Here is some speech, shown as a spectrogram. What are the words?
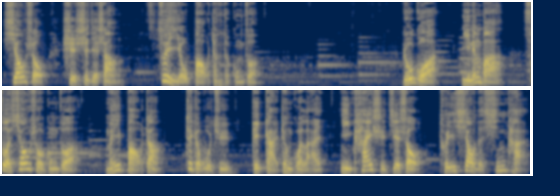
销售是世界上最有保障的工作。如果你能把做销售工作没保障这个误区给改正过来，你开始接受推销的心态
